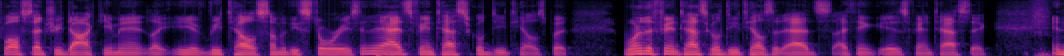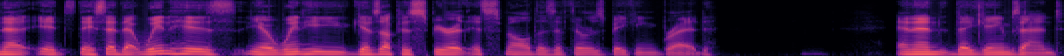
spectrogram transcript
12th century document. Like it retells some of these stories and it adds fantastical details. But one of the fantastical details it adds, I think, is fantastic, in that it's they said that when his you know when he gives up his spirit, it smelled as if there was baking bread. And then the games end.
